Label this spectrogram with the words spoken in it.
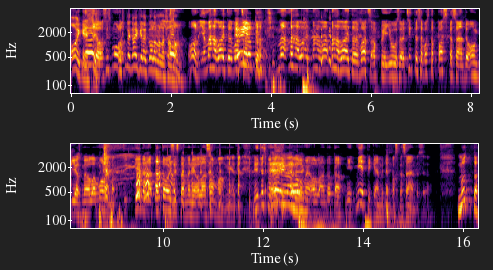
Oikeesti? Joo, joo, siis mulla- Onko meillä kaikilla kolmella sama? On, on. Ja mähän laitoin Ei oo WhatsAppiin, totta. mä, mähän, laitoin, mähän, la- mähän laitoin WhatsAppiin Juuso, että sitten se vasta paskasääntö onkin, jos me ollaan molemmat tietämättä toisistamme, niin ollaan samaa mieltä. Nyt jos me Ei kaikki mene. kolme ollaan tota, niin miettikää, miten paskasääntö se on. Mutta,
